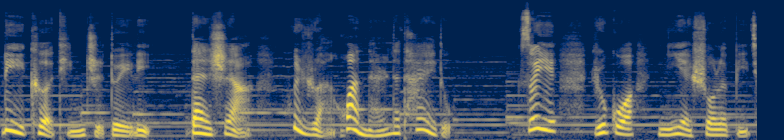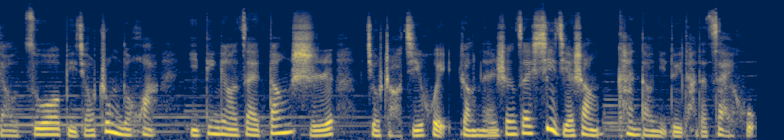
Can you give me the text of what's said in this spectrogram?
立刻停止对立，但是啊，会软化男人的态度。所以，如果你也说了比较作、比较重的话，一定要在当时就找机会，让男生在细节上看到你对他的在乎。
